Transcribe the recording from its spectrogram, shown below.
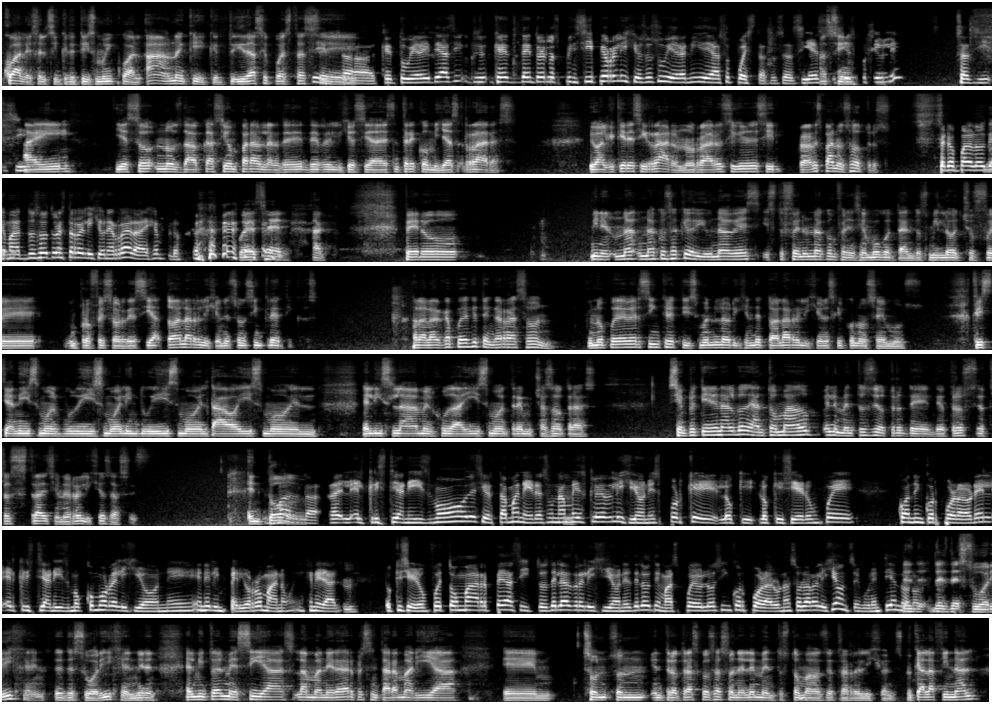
¿Cuál es el sincretismo y cuál? Ah, no, que, que ideas opuestas. Sí, que tuviera ideas, que dentro de los principios religiosos hubieran ideas opuestas. O sea, si es, ah, es posible. O sea, sí, sí. Ahí, y eso nos da ocasión para hablar de, de, religiosidades, entre comillas, raras. Igual que quiere decir raro, ¿no? Raro sí quiere decir, raro es para nosotros. Pero para los demás, nosotros, nuestra religión es rara, ejemplo. Puede ser, exacto. Pero, miren, una, una cosa que oí una vez, y esto fue en una conferencia en Bogotá en 2008, fue un profesor decía, todas las religiones son sincréticas. A la larga puede que tenga razón. Uno puede ver sincretismo en el origen de todas las religiones que conocemos. cristianismo, el budismo, el hinduismo, el taoísmo, el, el islam, el judaísmo, entre muchas otras. Siempre tienen algo de, han tomado elementos de, otros de, de, otros, de otras tradiciones religiosas. En todo. más, la- el, el cristianismo, de cierta manera, es una Mm. mezcla de religiones porque lo que, lo que hicieron fue cuando incorporaron el, el cristianismo como religión eh, en el Imperio Romano en general. Lo que hicieron fue tomar pedacitos de las religiones de los demás pueblos e incorporar una sola religión, según entiendo. ¿no? Desde, desde su origen, desde su origen. Miren, el mito del Mesías, la manera de representar a María, eh, son, son, entre otras cosas, son elementos tomados de otras religiones. Porque a la final,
